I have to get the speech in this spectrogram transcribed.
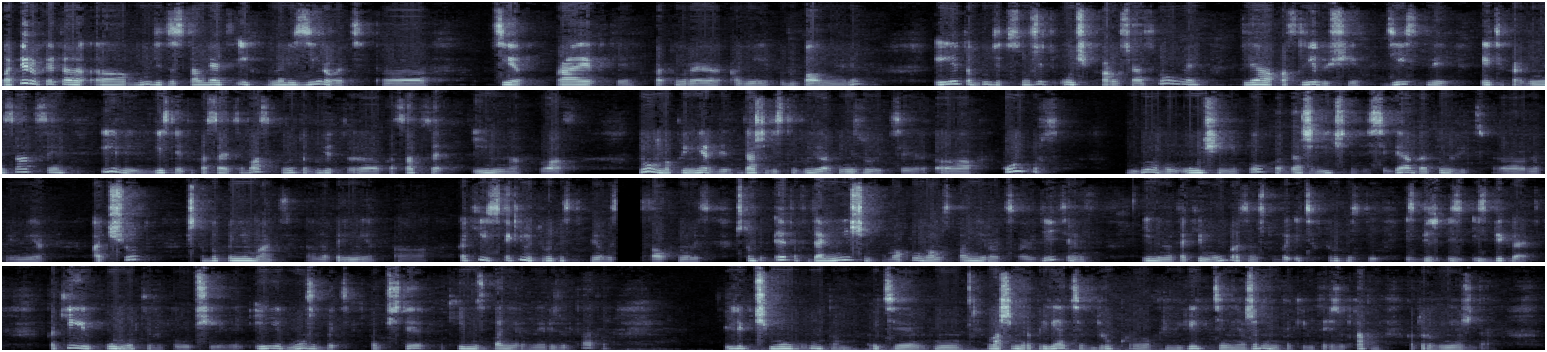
Во-первых, это а, будет заставлять их анализировать а, те проекты, которые они выполняли, и это будет служить очень хорошей основой для последующих действий этих организаций, или если это касается вас, то это будет э, касаться именно вас. Ну, например, даже если вы организуете э, конкурс, было бы очень неплохо даже лично для себя готовить, э, например, отчет, чтобы понимать, например, какие, с какими трудностями вы столкнулись, чтобы это в дальнейшем помогло вам спланировать свою деятельность именно таким образом, чтобы этих трудностей избегать. Какие уроки вы получили и, может быть, в том числе, какие незапланированные результаты или к чему ну, там, эти ваши мероприятия вдруг э, привели к тем неожиданным каким-то результатам, которые вы не ожидали.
